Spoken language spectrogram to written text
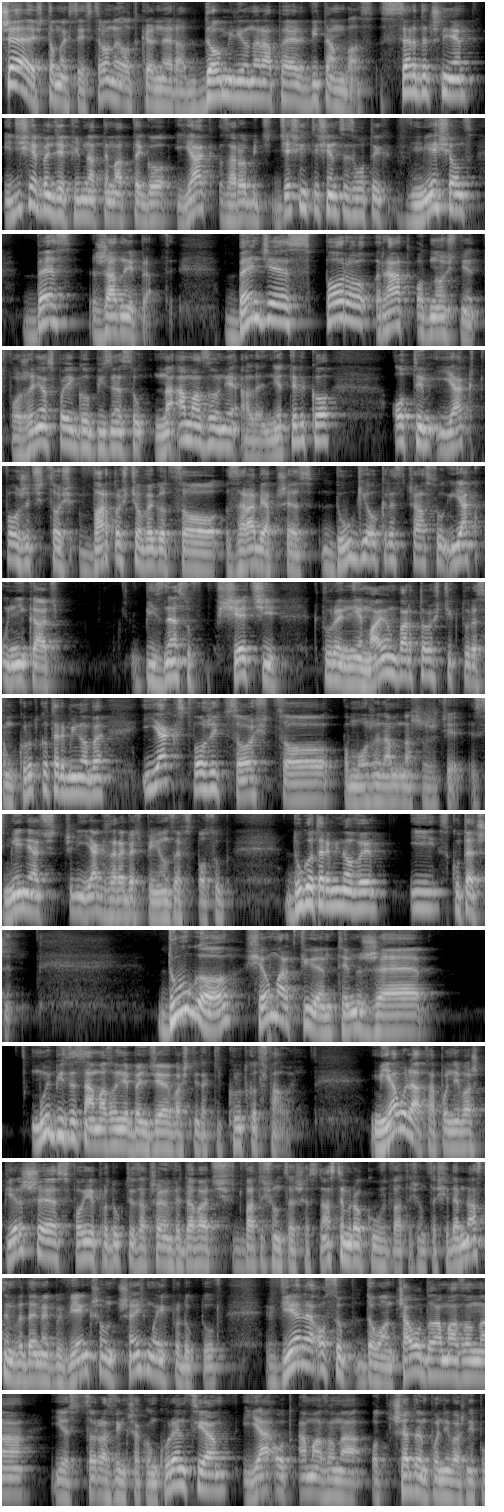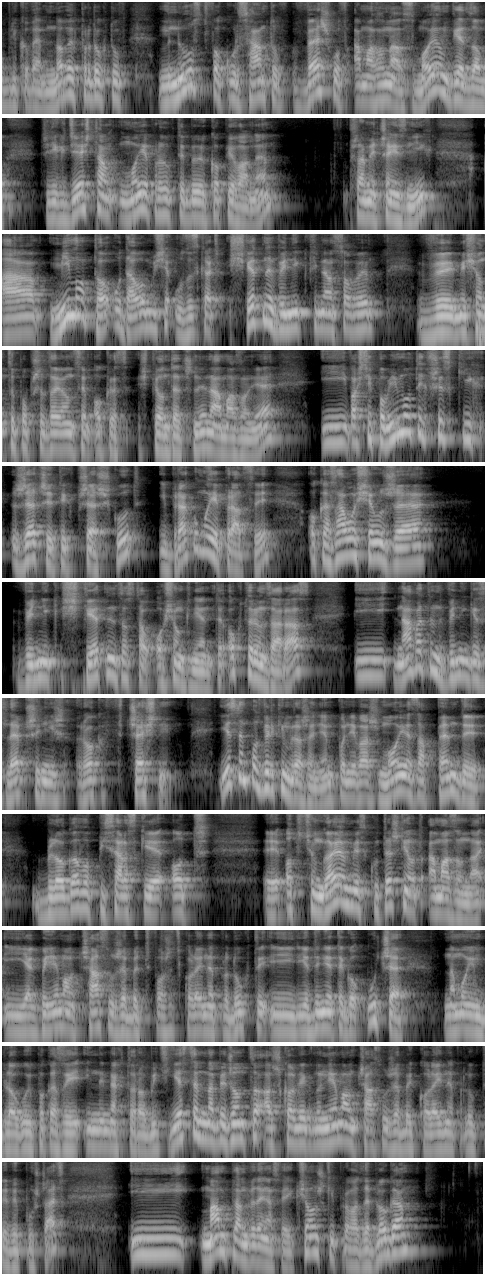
Cześć, Tomek z tej strony, od kelnera do milionera.pl. Witam Was serdecznie i dzisiaj będzie film na temat tego, jak zarobić 10 tysięcy złotych w miesiąc bez żadnej pracy. Będzie sporo rad odnośnie tworzenia swojego biznesu na Amazonie, ale nie tylko. O tym, jak tworzyć coś wartościowego, co zarabia przez długi okres czasu, jak unikać biznesów w sieci, które nie mają wartości, które są krótkoterminowe i jak stworzyć coś, co pomoże nam nasze życie zmieniać, czyli jak zarabiać pieniądze w sposób długoterminowy i skuteczny. Długo się martwiłem tym, że mój biznes na Amazonie będzie właśnie taki krótkotrwały. Mijały lata, ponieważ pierwsze swoje produkty zacząłem wydawać w 2016 roku, w 2017 wydałem jakby większą część moich produktów. Wiele osób dołączało do Amazona, jest coraz większa konkurencja. Ja od Amazona odszedłem, ponieważ nie publikowałem nowych produktów. Mnóstwo kursantów weszło w Amazona z moją wiedzą, czyli gdzieś tam moje produkty były kopiowane, przynajmniej część z nich, a mimo to udało mi się uzyskać świetny wynik finansowy w miesiącu poprzedzającym okres świąteczny na Amazonie. I właśnie pomimo tych wszystkich rzeczy, tych przeszkód i braku mojej pracy, okazało się, że wynik świetny został osiągnięty, o którym zaraz, i nawet ten wynik jest lepszy niż rok wcześniej. Jestem pod wielkim wrażeniem, ponieważ moje zapędy blogowo-pisarskie od, y, odciągają mnie skutecznie od Amazona i jakby nie mam czasu, żeby tworzyć kolejne produkty i jedynie tego uczę na moim blogu i pokazuję innym, jak to robić. Jestem na bieżąco, aczkolwiek no nie mam czasu, żeby kolejne produkty wypuszczać. I mam plan wydania swojej książki, prowadzę bloga.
